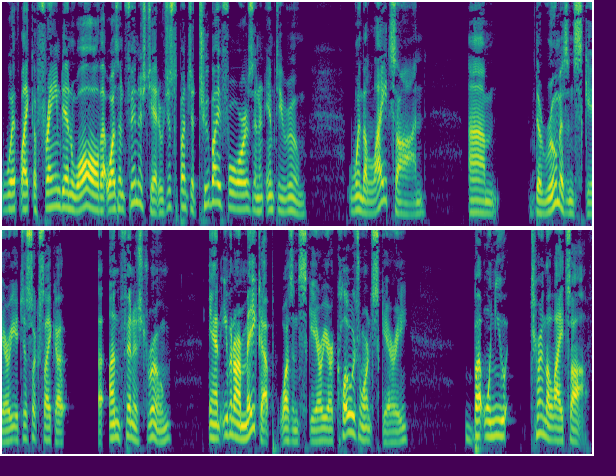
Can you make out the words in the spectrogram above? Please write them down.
with like a framed in wall that wasn't finished yet. It was just a bunch of two by fours in an empty room. When the lights on, um, the room isn't scary. It just looks like a, a unfinished room. And even our makeup wasn't scary. Our clothes weren't scary. But when you turn the lights off,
